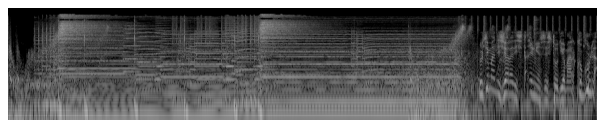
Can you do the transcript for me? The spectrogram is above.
you. L'ultima edizione di Stadio News in studio Marco Gullà.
